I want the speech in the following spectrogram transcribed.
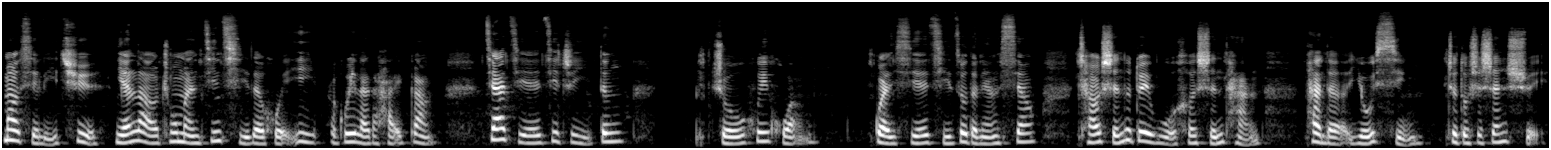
冒险离去，年老充满惊奇的回忆而归来的海港，佳节祭之以灯轴辉煌，管弦齐奏的良宵，朝神的队伍和神坛畔的游行，这都是山水。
